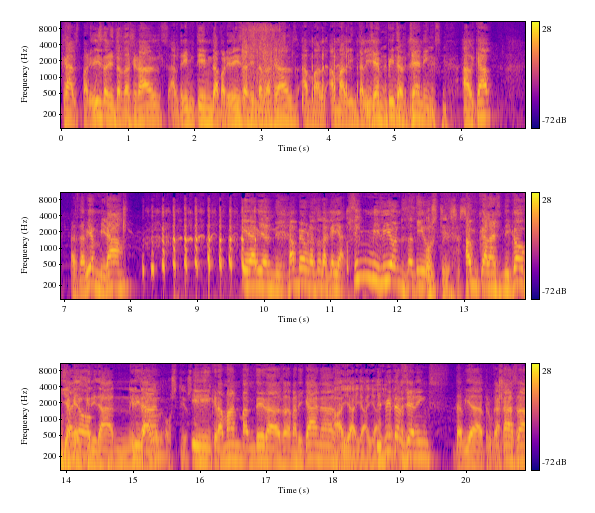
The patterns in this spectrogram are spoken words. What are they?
que els periodistes internacionals, el Dream Team de periodistes internacionals, amb l'intel·ligent Peter Jennings al cap, es devien mirar i devien dir, van veure tota aquella 5 milions de tios Hòstia, sí, sí. amb Kalashnikovs I aquell allò, cridant i cridant tal. Hòstia, hòstia. i cremant banderes americanes Ai, ai, ai, ai, i Peter ai, ai. Jennings devia trucar a casa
